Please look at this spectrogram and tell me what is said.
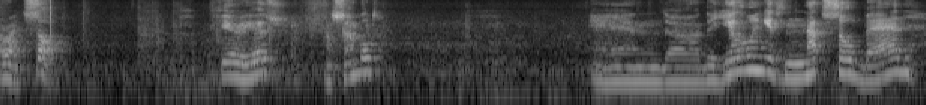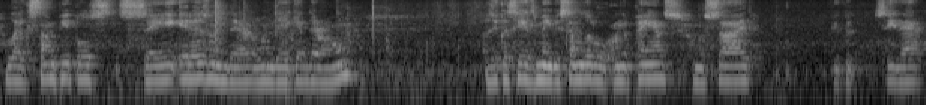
Alright, so here he is, assembled. And uh, the yellowing is not so bad, like some people say it is when, they're, when they get their own. As you can see, it's maybe some little on the pants, on the side, if you could see that.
